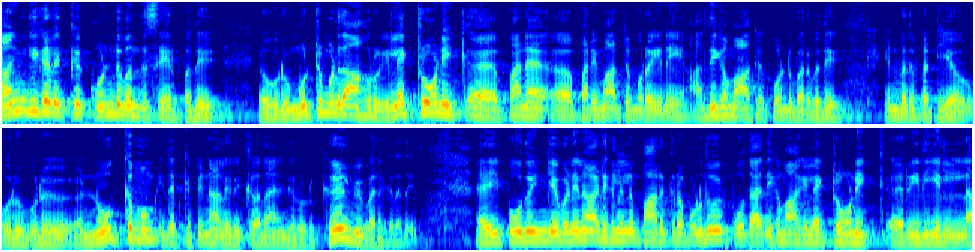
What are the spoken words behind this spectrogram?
வங்கிகளுக்கு கொண்டு வந்து சேர்ப்பது ஒரு முற்றுமுழுதாக ஒரு எலக்ட்ரானிக் பண பரிமாற்ற முறையினை அதிகமாக கொண்டு வருவது என்பது பற்றிய ஒரு ஒரு நோக்கமும் இதற்கு பின்னால் இருக்கிறதா என்கிற ஒரு கேள்வி வருகிறது. இப்போது இங்கே வெளிநாடுகளிலும் பார்க்கிற பொழுது இப்போது அதிகமாக எலக்ட்ரானிக் ரீதியில் எல்லா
